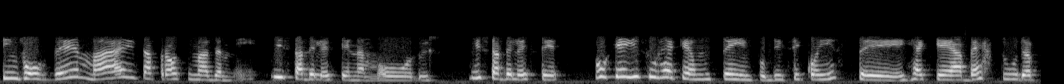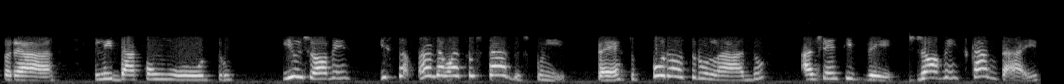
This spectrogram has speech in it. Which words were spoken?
se envolver mais aproximadamente, de estabelecer namoros, de estabelecer. Porque isso requer um tempo de se conhecer, requer abertura para lidar com o outro. E os jovens estão, andam assustados com isso, certo? Por outro lado, a gente vê jovens casais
